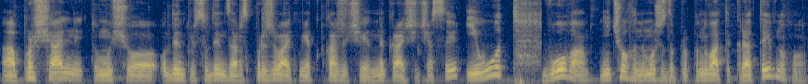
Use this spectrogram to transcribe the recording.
а прощальний, тому що один плюс один зараз переживають, м'яко кажучи, не кращі часи. І от Вова нічого не може запропонувати креативного.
